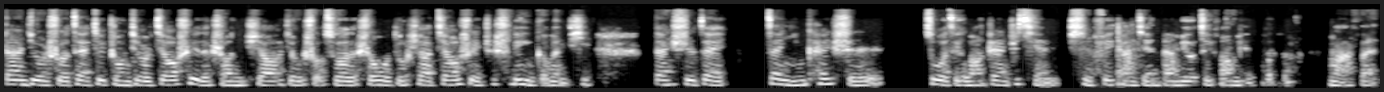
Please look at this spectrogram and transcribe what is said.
当然，就是说在最终就是交税的时候，你需要就是说所有的收入都需要交税，这是另一个问题。但是在在您开始做这个网站之前是非常简单，没有这方面的麻烦。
